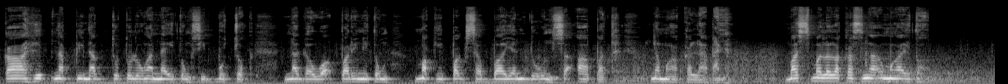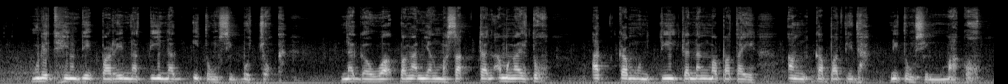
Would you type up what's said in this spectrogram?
Kahit na pinagtutulungan na itong si Butchok, nagawa pa rin itong makipagsabayan doon sa apat na mga kalaban. Mas malalakas nga ang mga ito Ngunit hindi pa rin natinag itong si Butchok. Nagawa pa nga niyang masaktan ang mga ito at kamuntikan ng mapatay ang kapatid nitong si Mako.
